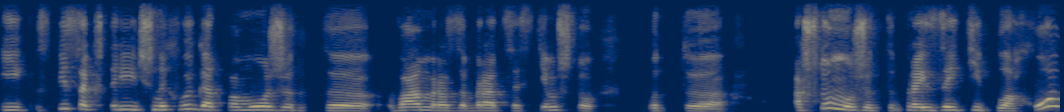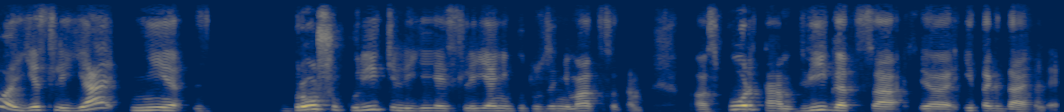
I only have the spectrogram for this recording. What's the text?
и список вторичных выгод поможет э, вам разобраться с тем, что вот, э, а что может произойти плохого, если я не брошу курить или если я не буду заниматься там, а, спортом, двигаться э, и так далее.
